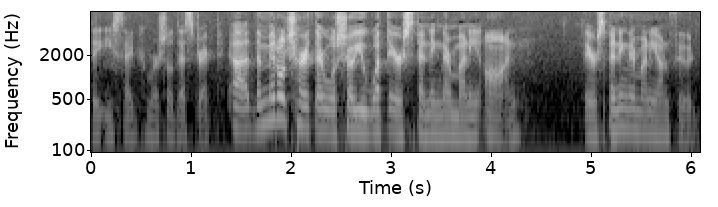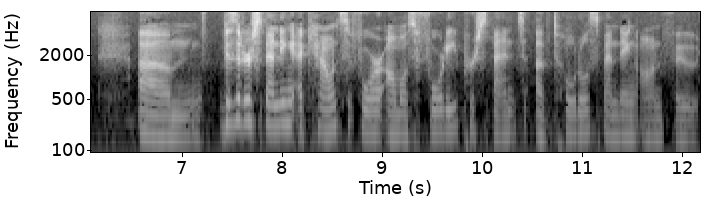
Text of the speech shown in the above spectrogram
the, East Side Commercial District. Uh, the middle chart there will show you what they're spending their money on. They're spending their money on food. Um, visitor spending accounts for almost 40% of total spending on food.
